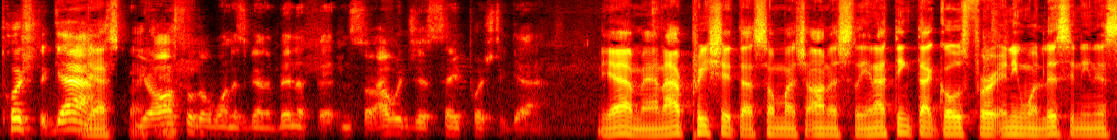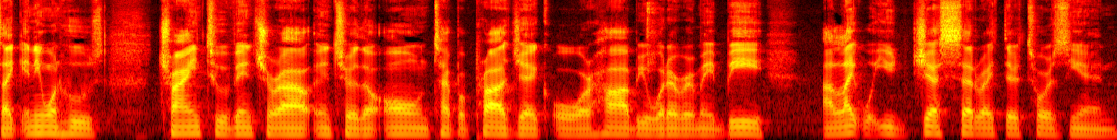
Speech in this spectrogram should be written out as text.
push the gas, Yes, you're also the one that's going to benefit. And so I would just say push the gas. Yeah, man, I appreciate that so much, honestly, and I think that goes for anyone listening. It's like anyone who's trying to venture out into their own type of project or hobby, or whatever it may be. I like what you just said right there towards the end.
